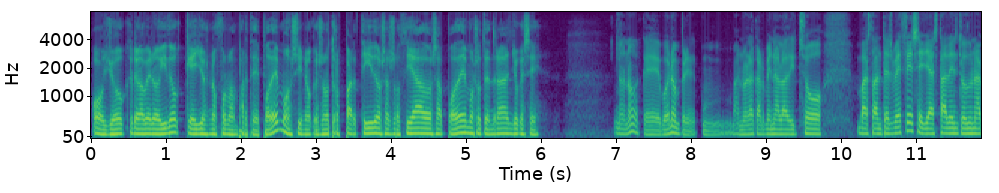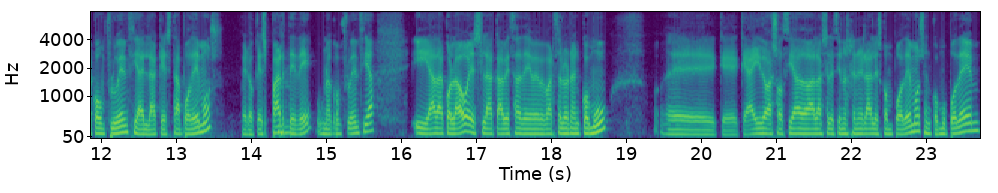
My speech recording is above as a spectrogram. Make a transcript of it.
o yo creo haber oído, que ellos no forman parte de Podemos, sino que son otros partidos asociados a Podemos o tendrán, yo qué sé. No, no, que bueno, Manuela Carmena lo ha dicho bastantes veces, ella está dentro de una confluencia en la que está Podemos, pero que es parte de una confluencia, y Ada Colau es la cabeza de Barcelona en Comú, eh, que, que ha ido asociado a las elecciones generales con Podemos, en Comú Podem,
